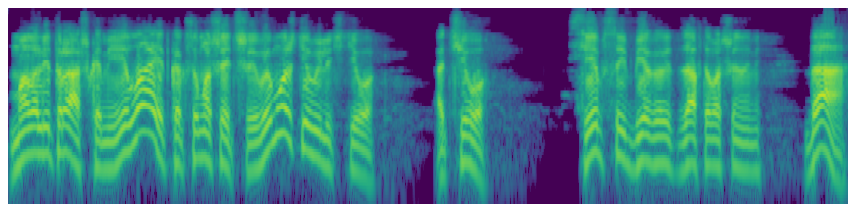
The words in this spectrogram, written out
малолитражками, и лает, как сумасшедший. Вы можете вылечить его? От чего? Все псы бегают за автомашинами. Да,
